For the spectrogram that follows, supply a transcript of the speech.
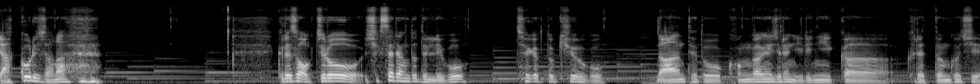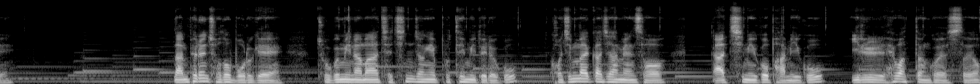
약골이잖아. 그래서 억지로 식사량도 늘리고 체격도 키우고 나한테도 건강해지는 일이니까 그랬던 거지. 남편은 저도 모르게 조금이나마 제 친정에 보탬이 되려고 거짓말까지 하면서 아침이고 밤이고 일을 해왔던 거였어요.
